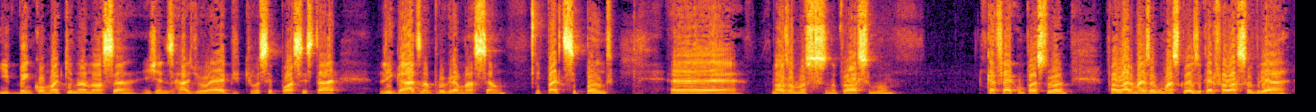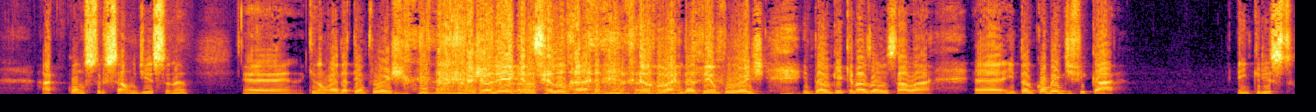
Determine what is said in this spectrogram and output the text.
E bem como aqui na nossa Gênesis Rádio Web, que você possa estar ligados na programação e participando. É, nós vamos no próximo Café com o Pastor falar mais algumas coisas. Eu quero falar sobre a, a construção disso, né? É, que não vai dar tempo hoje. Eu já olhei aqui no celular, não vai dar tempo hoje. Então, o que, que nós vamos falar? É, então, como edificar em Cristo?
